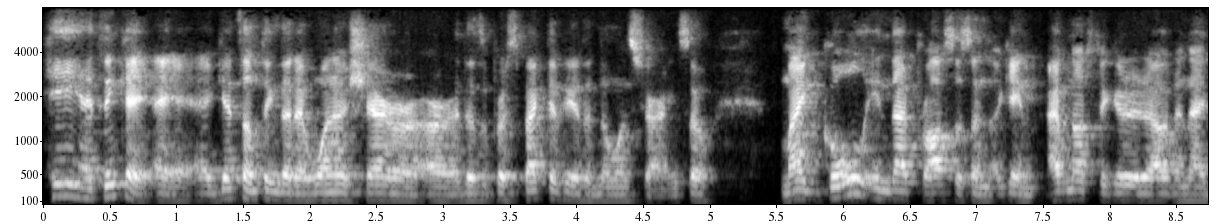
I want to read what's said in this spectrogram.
hey, I think I, I, I get something that I want to share or, or there's a perspective here that no one's sharing. So my goal in that process, and again, I've not figured it out, and I,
